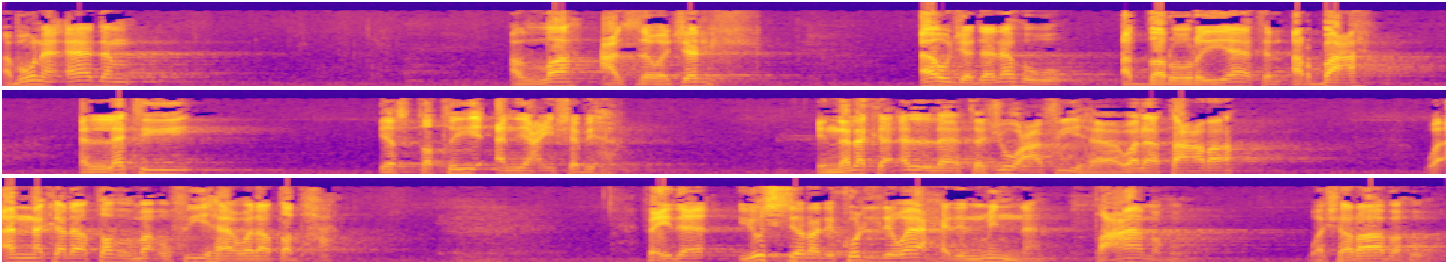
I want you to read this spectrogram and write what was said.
أبونا آدم الله عز وجل أوجد له الضروريات الأربعة التي يستطيع أن يعيش بها إن لك ألا تجوع فيها ولا تعرى وأنك لا تظمأ فيها ولا تضحى. فإذا يسر لكل واحد منا طعامه وشرابه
